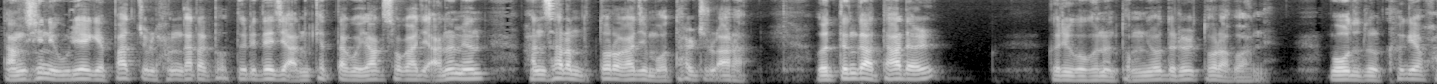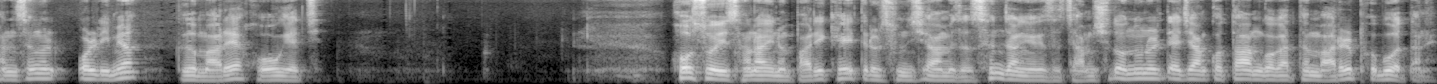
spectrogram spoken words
당신이 우리에게 밧줄 한 가닥도 들이대지 않겠다고 약속하지 않으면 한 사람도 돌아가지 못할 줄 알아. 어떤가 다들? 그리고 그는 동료들을 돌아보았네. 모두들 크게 환성을 올리며 그 말에 호응했지. 호수의 사나이는 바리케이트를 순시하면서 선장에게서 잠시도 눈을 떼지 않고 다음과 같은 말을 퍼부었다네.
